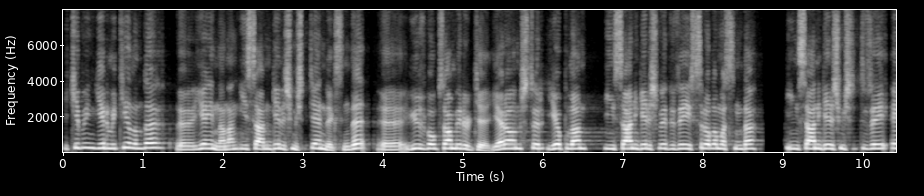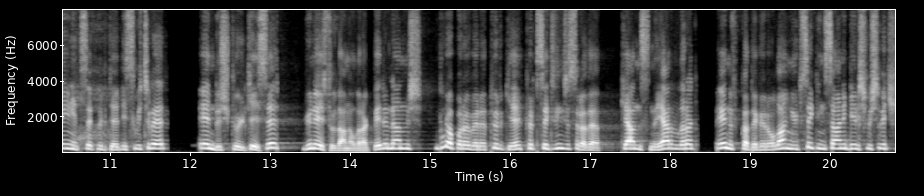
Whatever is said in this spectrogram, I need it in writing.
2022 yılında e, yayınlanan İnsani Gelişmişlik Endeksinde e, 191 ülke yer almıştır. Yapılan insani gelişme düzeyi sıralamasında insani gelişmişlik düzeyi en yüksek ülke İsviçre, en düşük ülke ise Güney Sudan olarak belirlenmiş. Bu rapora göre Türkiye 48. sırada kendisine yer alarak en üst kategori olan yüksek insani gelişmişlik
